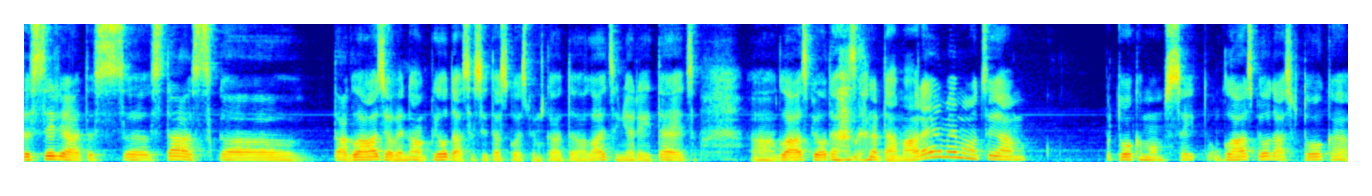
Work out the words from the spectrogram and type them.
tas ir jā, tas stāsts, ka tā glāze jau vienalga pildās. Tas ir tas, ko es pirms kāda laiciņa arī teicu. Glāze pildās gan ar tām ārējām emocijām, par to, ka mums sit, un glāze pildās ar to, ka,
